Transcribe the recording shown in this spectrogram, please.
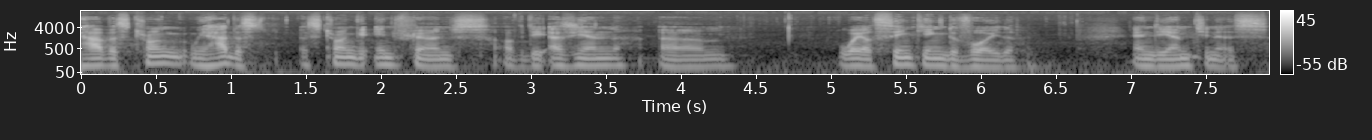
have a strong, we had a, a strong influence of the Asian um, way of thinking the void and the emptiness.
